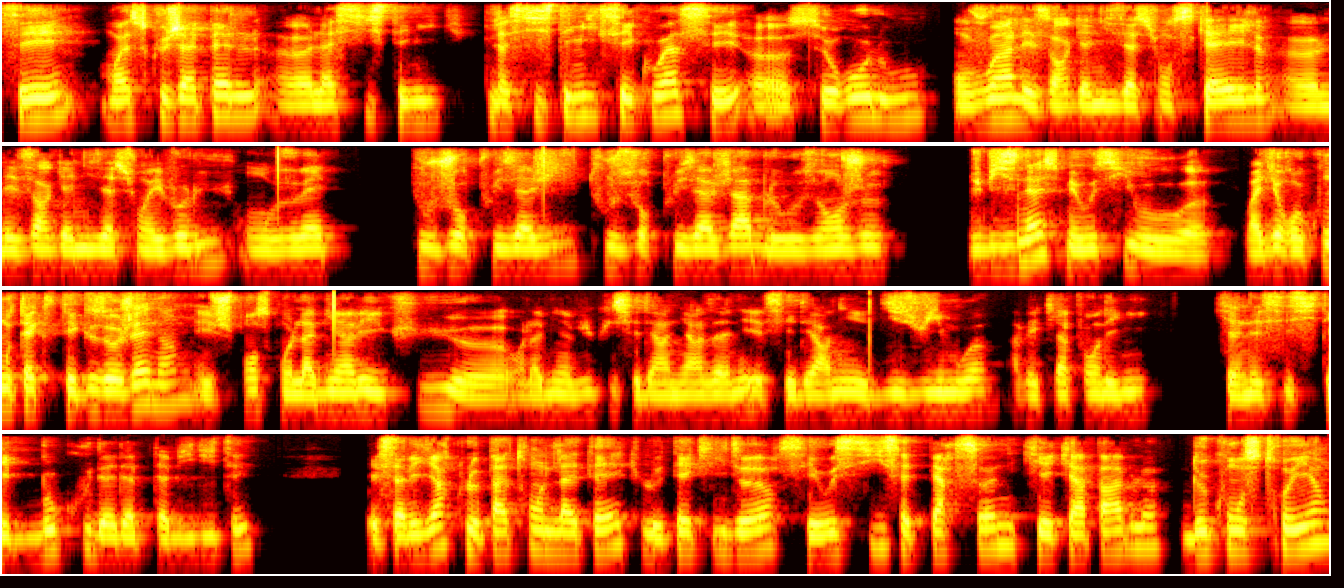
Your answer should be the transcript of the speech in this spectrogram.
c'est moi ce que j'appelle euh, la systémique. La systémique, c'est quoi? C'est euh, ce rôle où on voit les organisations scale, euh, les organisations évoluent, on veut être toujours plus agile, toujours plus ageable aux enjeux du business, mais aussi au, on va dire au contexte exogène. Hein. et je pense qu'on l'a bien vécu, on l'a bien vécu ces dernières années, ces derniers 18 mois avec la pandémie, qui a nécessité beaucoup d'adaptabilité. Et ça veut dire que le patron de la tech, le tech leader, c'est aussi cette personne qui est capable de construire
